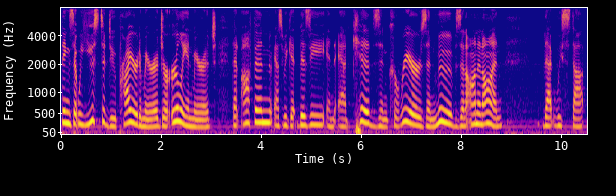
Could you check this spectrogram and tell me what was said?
things that we used to do prior to marriage or early in marriage that often, as we get busy and add kids and careers and moves and on and on, that we stop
